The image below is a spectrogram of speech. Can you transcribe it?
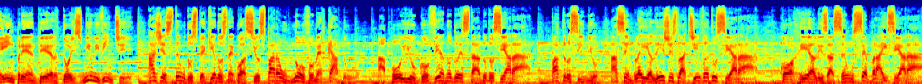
Empreender 2020. A gestão dos pequenos negócios para um novo mercado. Apoio Governo do Estado do Ceará. Patrocínio Assembleia Legislativa do Ceará. Correalização Sebrae Ceará.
